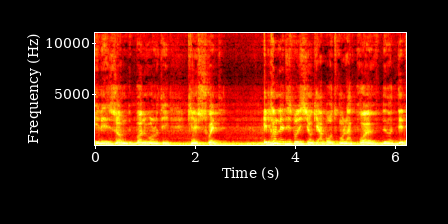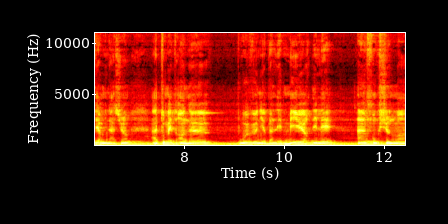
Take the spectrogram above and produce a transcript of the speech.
et les hommes de bonne volonté qui le souhaitent et prendre les dispositions qui apporteront la preuve de notre détermination à tout mettre en œuvre pour revenir dans les meilleurs délais à un fonctionnement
